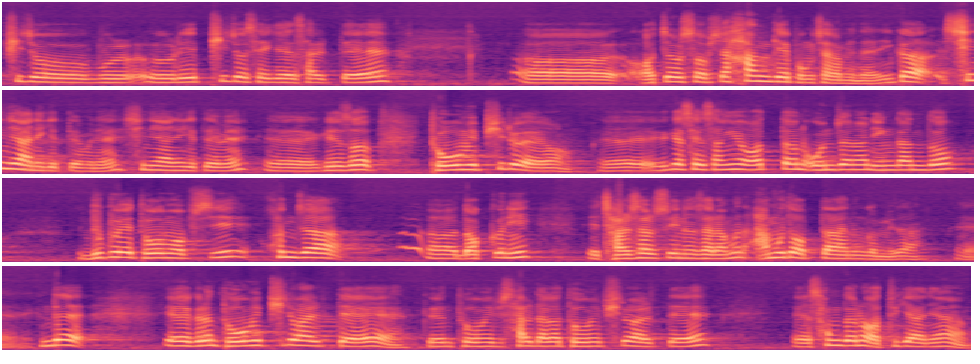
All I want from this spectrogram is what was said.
피조물이 피조 세계에 살때 어, 어쩔 수 없이 한계 봉착합니다. 그러니까 신이 아니기 때문에 신이 아니기 때문에 예, 그래서 도움이 필요해요. 예, 그러니까 세상에 어떤 온전한 인간도 누구의 도움 없이 혼자 어, 너끈히 잘 살 수 있는 사람은 아무도 없다 하는 겁니다. 예. 근데 예, 그런 도움이 필요할 때, 그런 도움이 살다가 도움이 필요할 때 예, 성도는 어떻게 하냐?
